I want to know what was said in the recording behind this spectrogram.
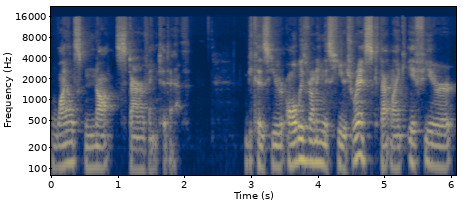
whilst not starving to death? Because you're always running this huge risk that like if your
